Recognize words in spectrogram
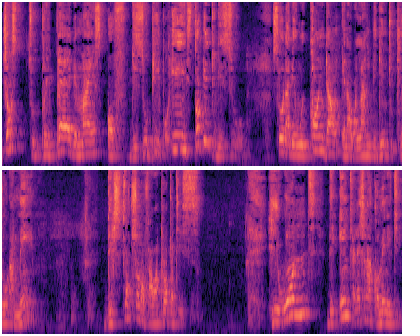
just to prepare the minds of the zoo people. He is talking to the zoo so that they will come down in our land, begin to kill and maim. Destruction of our properties. He wants the international community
